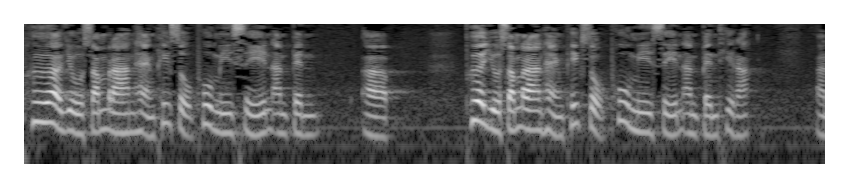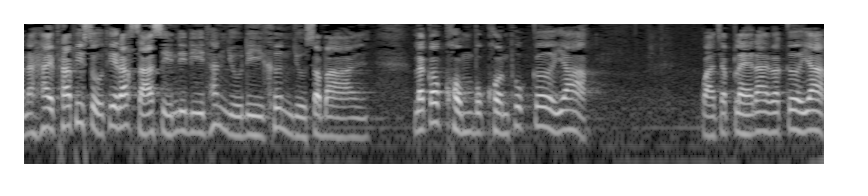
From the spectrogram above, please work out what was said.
เพื่ออยู่สำราญแห่งภิกษุผู้มีศีลอันเป็นเพื่ออยู่สำราญแห่งภิกษุผู้มีศีลอันเป็นที่รัก นะให้พระภิกษุที่รักษาศีลดีๆ ท่านอยู่ดีขึ้นอยู่สบาย แล้วก็ข่มบุคคลผู้เก้อยาก กว่าจะแปลได้ว่าเก้อยาก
